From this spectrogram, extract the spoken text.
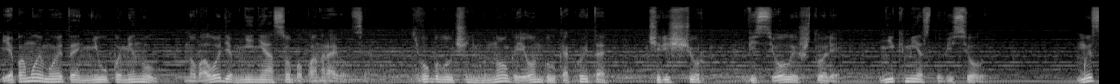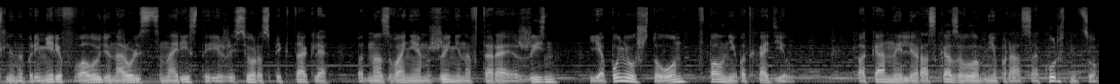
Я, по-моему, это не упомянул, но Володя мне не особо понравился. Его было очень много, и он был какой-то чересчур веселый, что ли. Не к месту веселый. Мысленно примерив Володю на роль сценариста и режиссера спектакля под названием «Женина вторая жизнь», я понял, что он вполне подходил. Пока Нелли рассказывала мне про сокурсницу,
